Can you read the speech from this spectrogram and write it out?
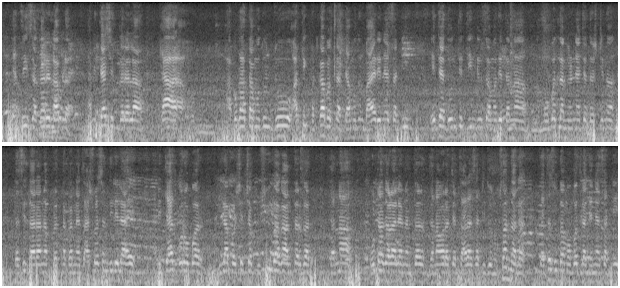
त्यांचंही सहकार्य लाभलं. आणि त्या शेतकऱ्याला ह्या अपघातामधून जो आर्थिक फटका बसला त्यामधून बाहेर येण्यासाठी येत्या दोन ते तीन दिवसामध्ये त्यांना मोबदला मिळण्याच्या दृष्टीनं तहसीलदारांना प्रयत्न करण्याचं आश्वासन दिलेलं आहे. आणि त्याचबरोबर जिल्हा परिषदच्या कृषी विभागाअंतर्गत त्यांना पोटा जळाल्यानंतर जनावरांच्या चाऱ्यासाठी जो नुकसान झालं त्याचासुद्धा मोबदला देण्यासाठी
